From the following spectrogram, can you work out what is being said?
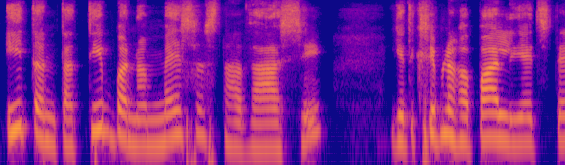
ήταν τα τύμπανα μέσα στα δάση, γιατί ξύπναγα πάλι έτσι 4-4,5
